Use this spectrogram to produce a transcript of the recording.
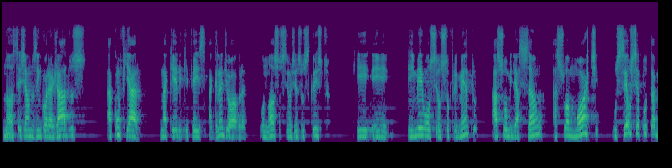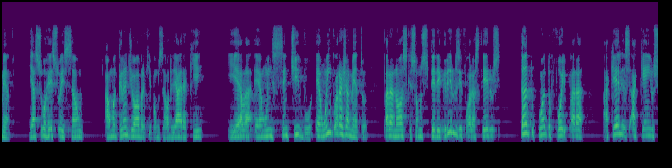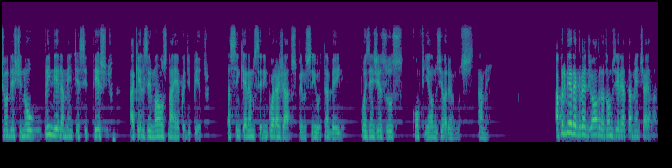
nós sejamos encorajados a confiar naquele que fez a grande obra, o nosso Senhor Jesus Cristo, que em, meio ao seu sofrimento, a sua humilhação, a sua morte, o seu sepultamento e a sua ressurreição, há uma grande obra que vamos olhar aqui e ela é um incentivo, é um encorajamento para nós que somos peregrinos e forasteiros, tanto quanto foi para aqueles a quem o Senhor destinou primeiramente esse texto, aqueles irmãos na época de Pedro. Assim queremos ser encorajados pelo Senhor também, pois em Jesus confiamos e oramos. Amém. A primeira grande obra, vamos diretamente a ela.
